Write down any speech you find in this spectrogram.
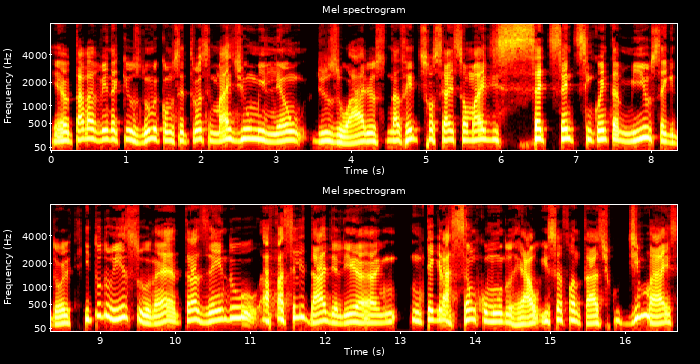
Eu tava vendo aqui os números, como você trouxe, mais de um milhão de usuários, nas redes sociais são mais de 750 mil seguidores, e tudo isso, né, trazendo a facilidade ali, a integração com o mundo real. Isso é fantástico demais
